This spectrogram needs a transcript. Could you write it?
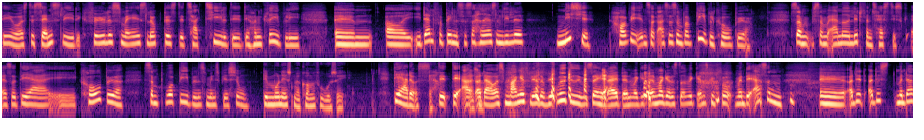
det er jo også det sanslige, det kan føles, smages, lugtes, det taktil, det, det håndgribelige. Øhm, og i den forbindelse, så havde jeg sådan en lille niche hobbyinteresse, som var bibelkogebøger som, som er noget lidt fantastisk. Altså, det er øh, kogebøger, som bruger Bibelen som inspiration. Det må næsten være kommet fra USA. Det er det også. Ja, det, det er, altså. Og der er også mange flere, der bliver udgivet i USA, end ja. der er i Danmark. I Danmark er der stadigvæk ganske få. Men det er sådan... Øh, og det, og det, men der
